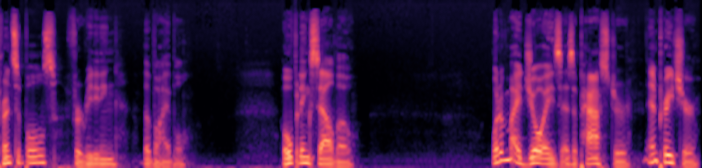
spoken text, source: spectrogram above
Principles for Reading the Bible. Opening Salvo. One of my joys as a pastor and preacher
